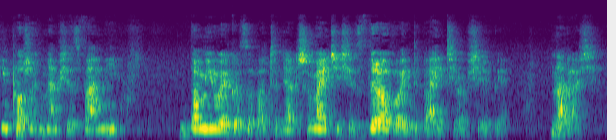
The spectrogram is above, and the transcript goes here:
I pożegnam się z Wami. Do miłego zobaczenia. Trzymajcie się zdrowo i dbajcie o siebie. Na razie.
